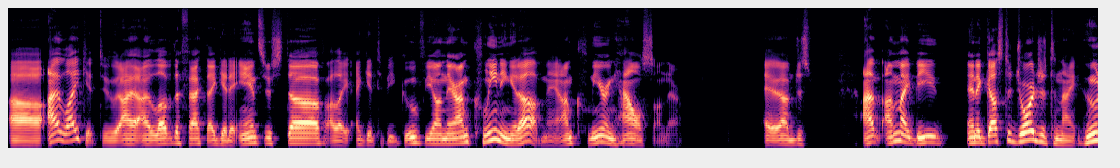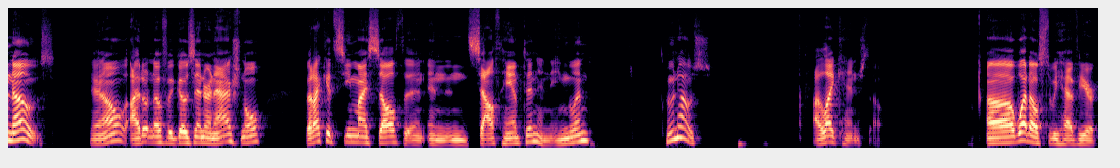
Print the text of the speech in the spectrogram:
uh, I like it, dude. I, I love the fact I get to answer stuff. I like I get to be goofy on there. I'm cleaning it up, man. I'm clearing house on there. I'm just I, I might be in Augusta, Georgia tonight. Who knows? You know, I don't know if it goes international, but I could see myself in, in, in Southampton in England. Who knows? I like Hinge though. Uh, what else do we have here?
